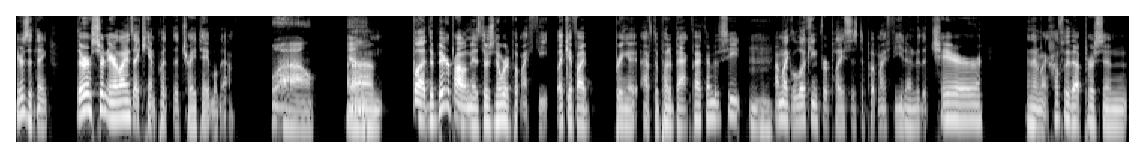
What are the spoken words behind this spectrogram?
Here's the thing: there are certain airlines I can't put the tray table down. Wow. Yeah. Um, but the bigger problem is there's nowhere to put my feet. Like if I bring a, have to put a backpack under the seat, hmm I'm like looking for places to put my feet under the chair, and then I'm like, hopefully that person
